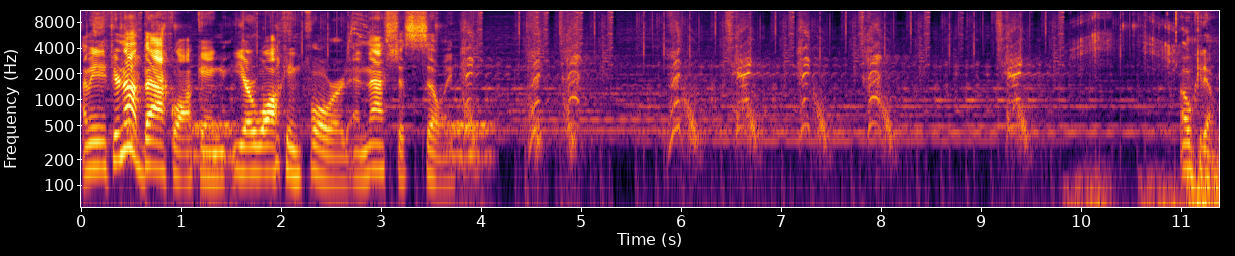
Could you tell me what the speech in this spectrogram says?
I mean, if you're not backwalking, you're walking forward, and that's just silly. Okie doke.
